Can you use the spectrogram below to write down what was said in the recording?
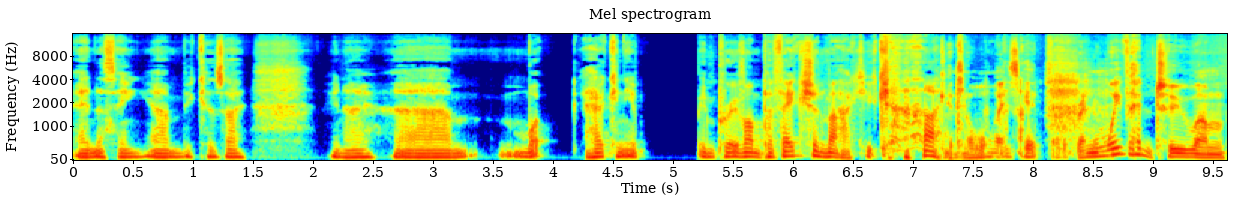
anything um, because I, you know, um, what how can you improve on perfection, Mark? You can't. You can always get better, Brendan. We've had two um,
